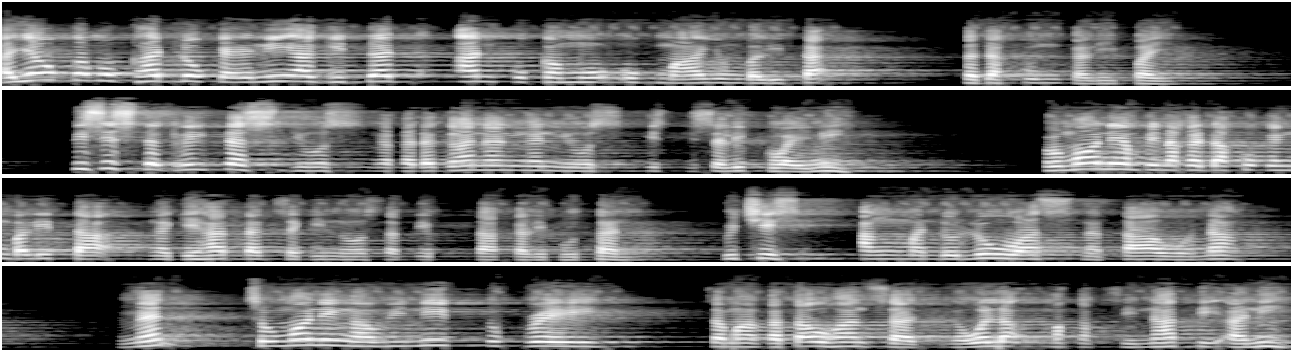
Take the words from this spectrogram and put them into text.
ayaw ka mo kadlo kay ni agidad-an ko kamo og maayong balita sa dakong kalipay. This is the greatest news nga kadaghanan nga news is sa likway ni. Pero mo ni ang pinakadako kang balita nga gihatag sa Ginoo sa, sa kalibutan which is ang manluluwas na tao na. Amen? So mo ni nga we need to pray sa mga katawhan sad nga wala makaksinati ani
